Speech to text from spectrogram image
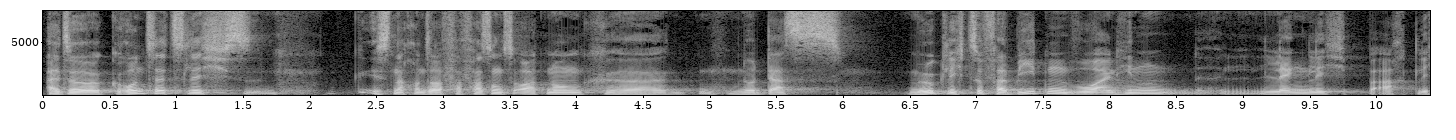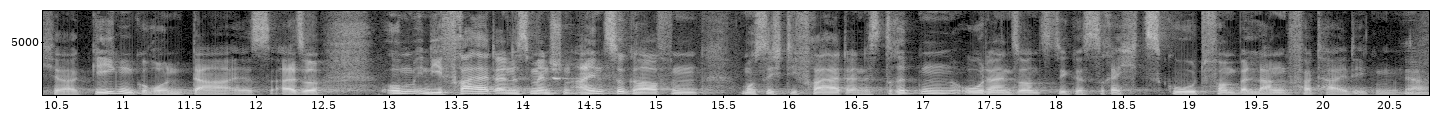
Also grundsätzlich ist nach unserer Verfassungsordnung äh, nur das möglich zu verbieten, wo ein hinlänglich beachtlicher Gegengrund da ist. Also um in die Freiheit eines Menschen einzugreifen, muss sich die Freiheit eines Dritten oder ein sonstiges Rechtsgut vom Belang verteidigen. Ja.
